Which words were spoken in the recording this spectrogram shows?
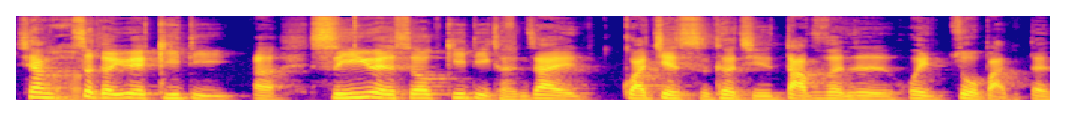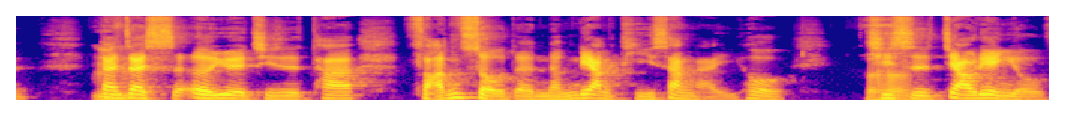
像这个月 Giddey 呃，十一月的时候 Giddey 可能在关键时刻，其实大部分是会坐板凳，但在十二月，其实他防守的能量提上来以后，其实教练有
